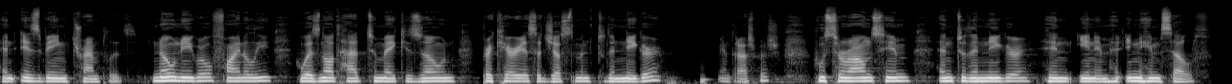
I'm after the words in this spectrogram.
and is being trampled. No Negro, finally, who has not had to make his own precarious adjustment to the nigger, entre aspas, who surrounds him and to the nigger in, in, him, in himself.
